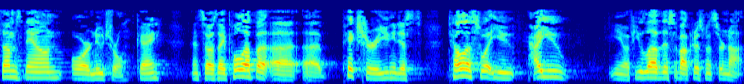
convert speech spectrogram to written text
thumbs down, or neutral, okay? And so, as I pull up a, a, a picture, you can just tell us what you, how you, you know, if you love this about Christmas or not.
